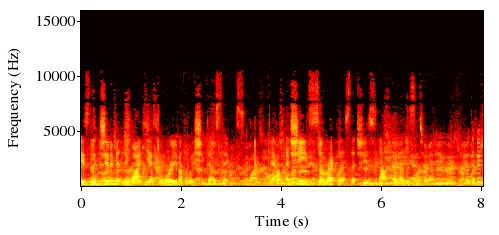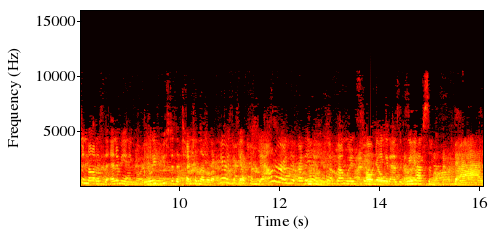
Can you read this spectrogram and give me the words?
is legitimately why he has to worry about the way she does things. Yeah, and she's so reckless that she's not going to listen to him. With Division not as the enemy anymore. You know, we've used to the tension level up here. Is this going to come down, or are they, are they have found ways to Oh no, make it as we have some bad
